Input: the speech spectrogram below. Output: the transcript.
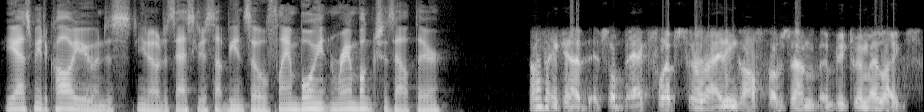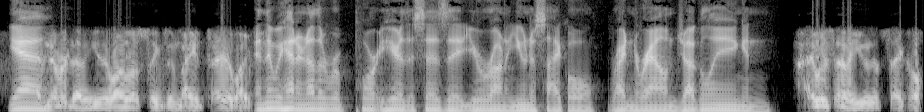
he asked me to call you and just, you know, just ask you to stop being so flamboyant and rambunctious out there. Oh my god! So backflips and riding golf clubs on between my legs. Yeah. I've never done either one of those things in my entire life. And then we had another report here that says that you were on a unicycle riding around juggling and I was on a unicycle,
